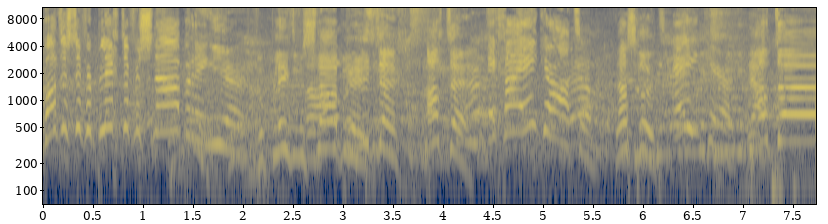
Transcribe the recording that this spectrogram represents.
Wat is de verplichte versnapering hier? Verplichte versnapering. Atte! Ik ga één keer atten. Dat is goed. Eén keer. Atte!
